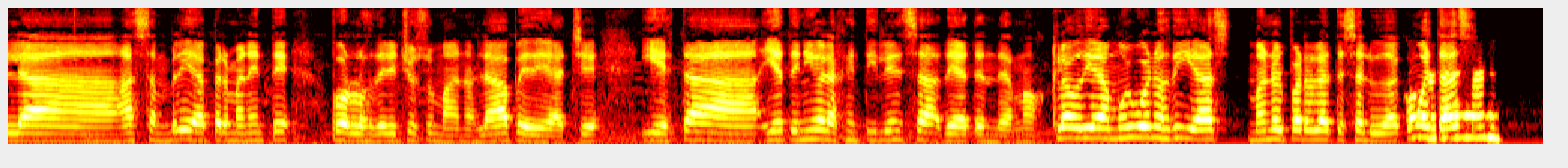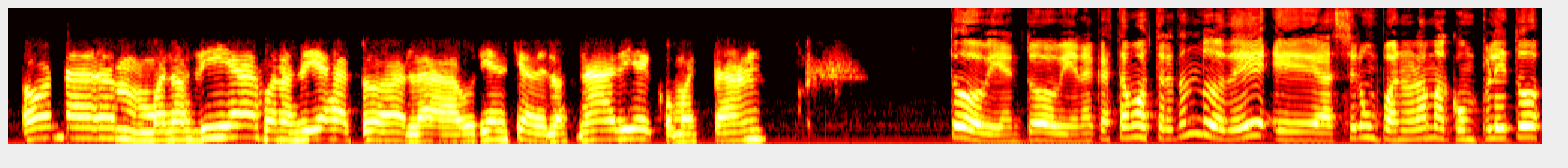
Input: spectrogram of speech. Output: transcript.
la Asamblea Permanente por los Derechos Humanos, la APDH, y está y ha tenido la gentileza de atendernos. Claudia, muy buenos días. Manuel Parola te saluda. ¿Cómo estás? Hola, buenos días, buenos días a toda la audiencia de los Nadie, ¿cómo están? Todo bien, todo bien. Acá estamos tratando de eh, hacer un panorama completo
